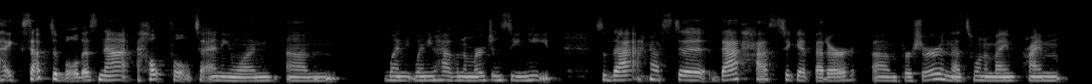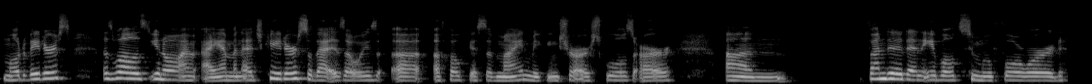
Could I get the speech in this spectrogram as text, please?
acceptable. That's not helpful to anyone um, when when you have an emergency need. So that has to that has to get better um, for sure, and that's one of my prime motivators. As well as you know, I'm, I am an educator, so that is always a, a focus of mine, making sure our schools are um, funded and able to move forward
